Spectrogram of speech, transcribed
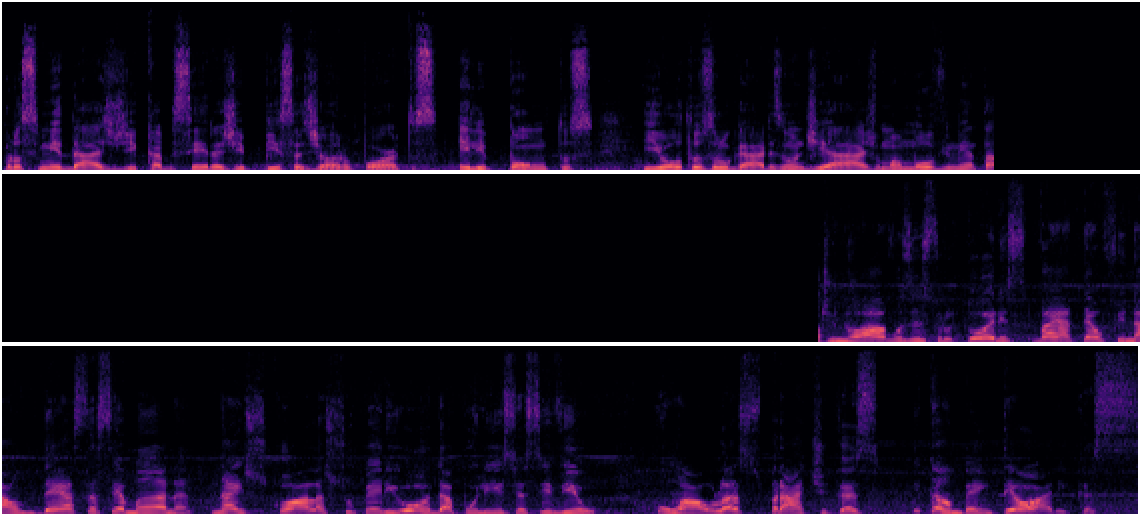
proximidade de cabeceiras de pistas de aeroportos, helipontos e outros lugares onde haja uma movimentação. de novos instrutores vai até o final desta semana na Escola Superior da Polícia Civil, com aulas práticas e também teóricas.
